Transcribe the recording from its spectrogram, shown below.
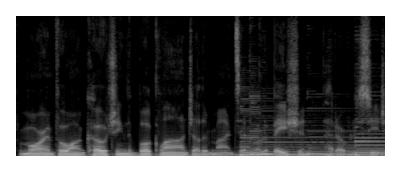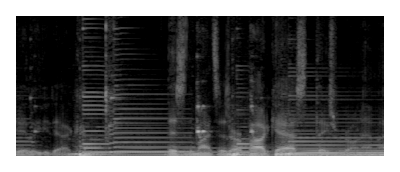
For more info on coaching, the book launch, other mindset motivation, head over to cjledy.com. This is the Mindset Art Podcast. Thanks for going, Emma.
